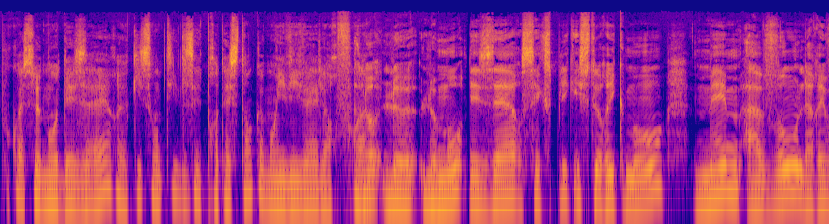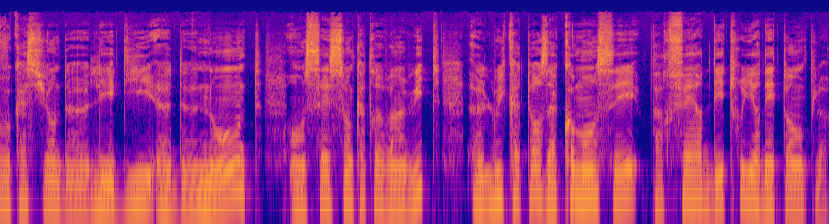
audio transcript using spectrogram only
Pourquoi ce mot désert? Euh, Qui sont-ils ces protestants? Comment ils vivaient leur foi? Le, le, mot désert s'explique historiquement, même avant la révocation de l'édit euh, de Nantes en 1688. Louis XIV a commencé par faire détruire des temples.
